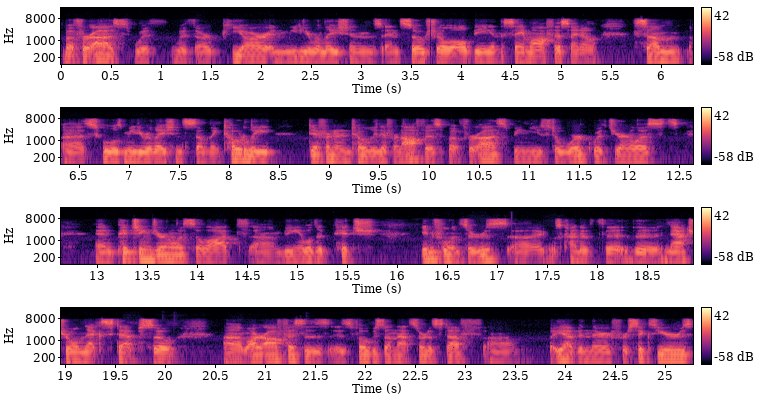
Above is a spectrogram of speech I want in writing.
but for us, with with our PR and media relations and social all being in the same office, I know some uh, schools media relations something totally different and totally different office. But for us, being used to work with journalists and pitching journalists a lot, um, being able to pitch influencers uh, it was kind of the the natural next step. So um, our office is is focused on that sort of stuff. Um, but yeah, I've been there for six years.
